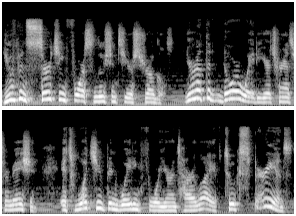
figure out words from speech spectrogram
You've been searching for a solution to your struggles. You're at the doorway to your transformation. It's what you've been waiting for your entire life, to experience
